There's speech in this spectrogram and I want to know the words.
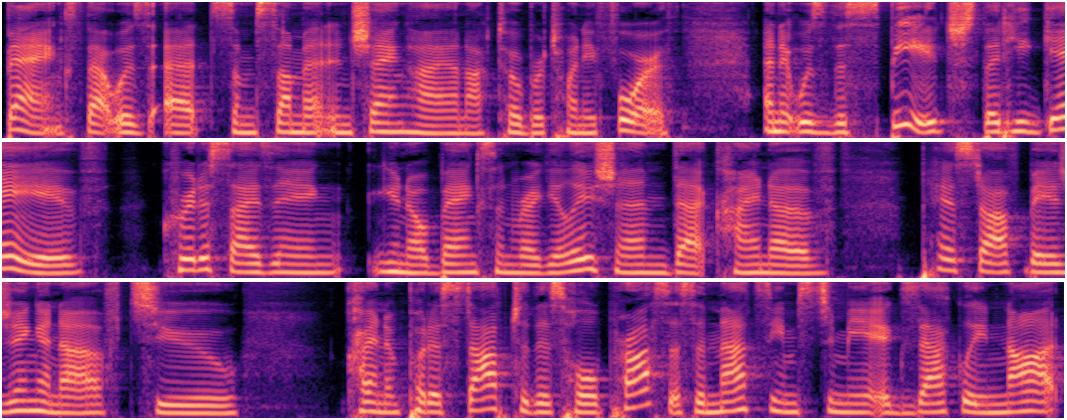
banks. That was at some summit in Shanghai on October 24th. And it was the speech that he gave criticizing, you know, banks and regulation that kind of pissed off Beijing enough to kind of put a stop to this whole process. And that seems to me exactly not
